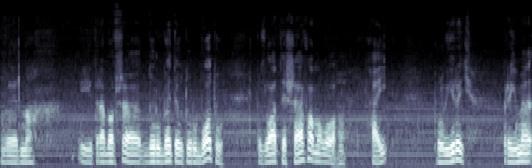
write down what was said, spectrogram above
видно. І треба ще доробити ту роботу, позвати шефа малого, хай провірить, прийме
